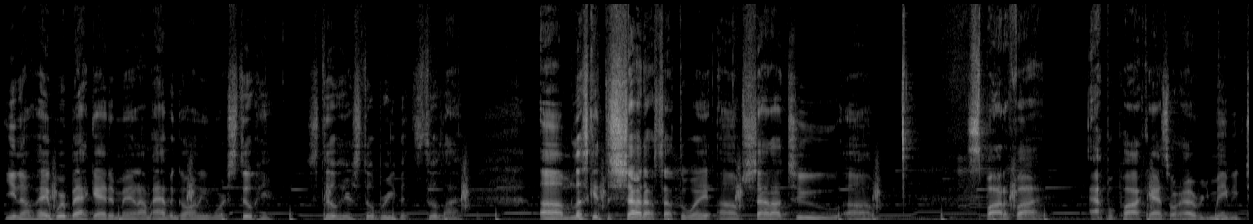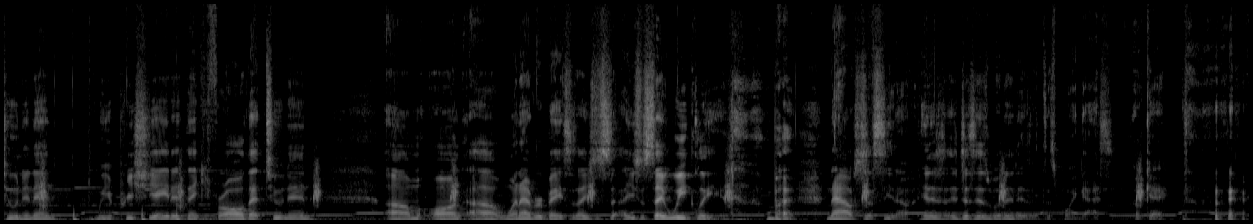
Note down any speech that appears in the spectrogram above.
you know, hey, we're back at it, man. I'm, I haven't gone anywhere. Still here, still here, still breathing, still alive. Um, let's get the shout outs out the way. Um, shout out to um, Spotify, Apple Podcasts, or however you may be tuning in. We appreciate it. Thank you for all that tune in um, on uh, whenever basis. I used to say, I used to say weekly, but now it's just you know it is it just is what it is at this point, guys. Okay, it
